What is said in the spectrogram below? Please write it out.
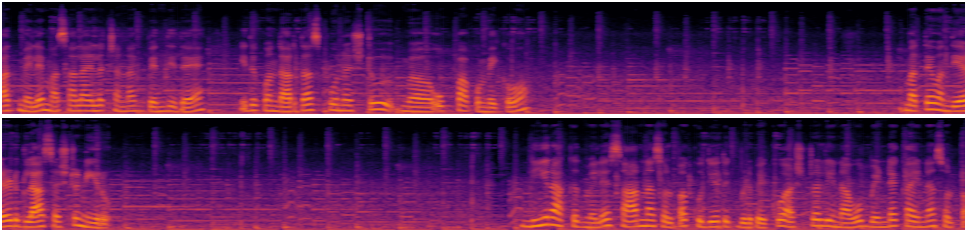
ಆದಮೇಲೆ ಮಸಾಲ ಎಲ್ಲ ಚೆನ್ನಾಗಿ ಬೆಂದಿದೆ. ಇದಕ್ಕೊಂದು ಅರ್ಧ ಸ್ಪೂನಷ್ಟು ಉಪ್ಪು ಹಾಕ್ಕೊಬೇಕು. ಮತ್ತು ಒಂದು ಎರಡು ಗ್ಲಾಸ್ ಅಷ್ಟು ನೀರು. ನೀರು ಹಾಕಿದ್ಮೇಲೆ ಸಾರನ್ನ ಸ್ವಲ್ಪ ಕುದಿಯೋದಕ್ಕೆ ಬಿಡಬೇಕು. ಅಷ್ಟರಲ್ಲಿ ನಾವು ಬೆಂಡೆಕಾಯಿನ ಸ್ವಲ್ಪ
